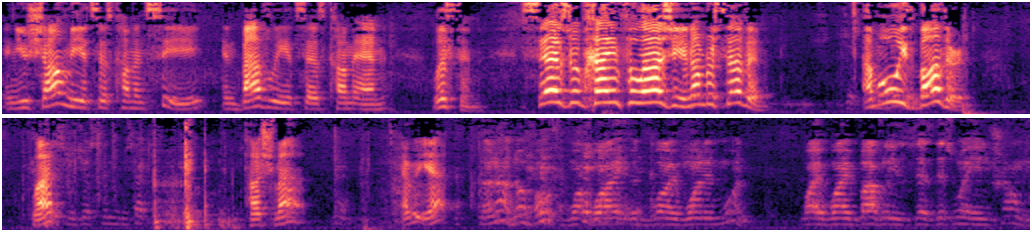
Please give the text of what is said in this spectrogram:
In Yushalmi, it says come and see. In Bavli, it says come and listen. Says Reb Chaim Falaji, number seven. I'm always bothered. What? Tashma. Every yeah. No, no, no, both. Why, why, why one and one? Why, why Bavli says this way in Shalmi?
